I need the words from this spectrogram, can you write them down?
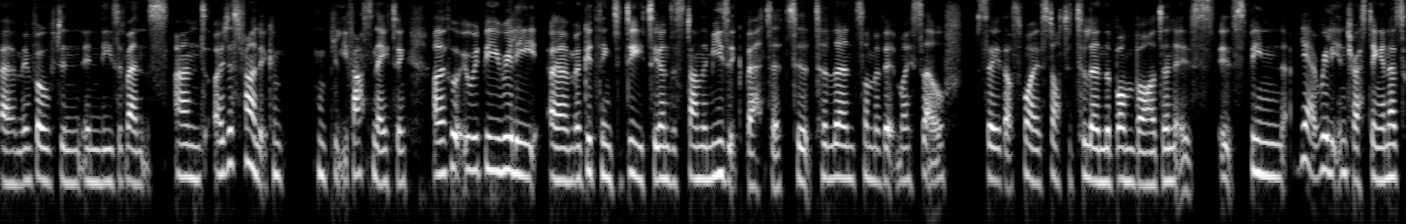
um, involved in in these events, and I just found it com- completely fascinating. And I thought it would be really um, a good thing to do to understand the music better, to to learn some of it myself. So that's why I started to learn the bombard, and it's it's been yeah really interesting and has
